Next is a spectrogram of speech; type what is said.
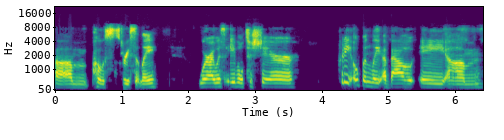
um, posts recently, where I was able to share pretty openly about a um,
